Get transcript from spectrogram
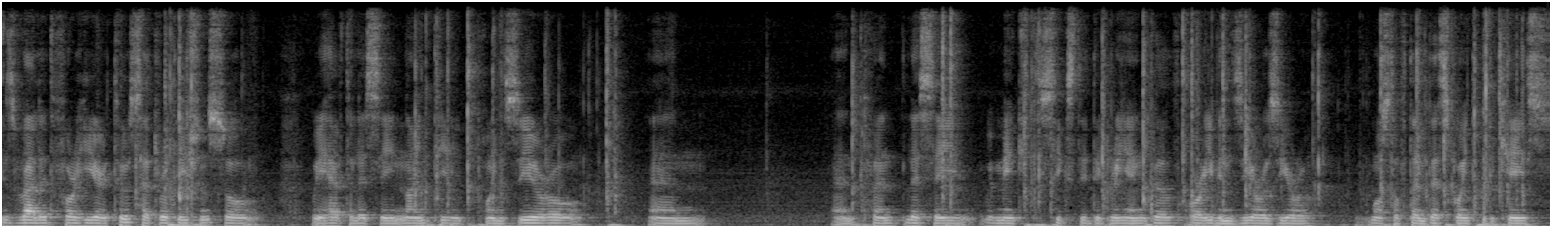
is valid for here too set rotations so we have to let's say 90.0 and and 20, let's say we make it 60 degree angle or even 0 0 most of the time that's going to be the case.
